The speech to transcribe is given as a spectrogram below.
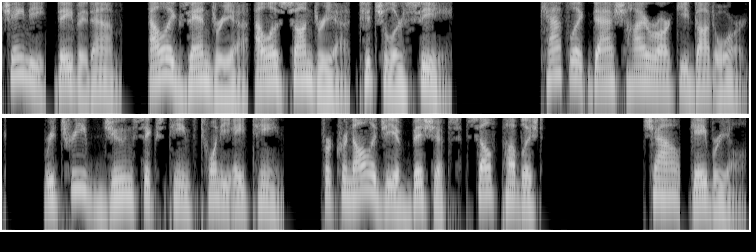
Cheney, David M. Alexandria Alessandria titular c. Catholic-hierarchy.org. Retrieved June 16, 2018. For Chronology of Bishops self-published Chow, Gabriel.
